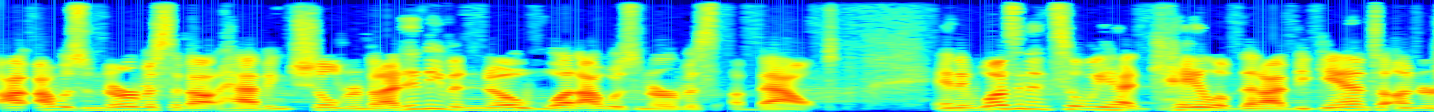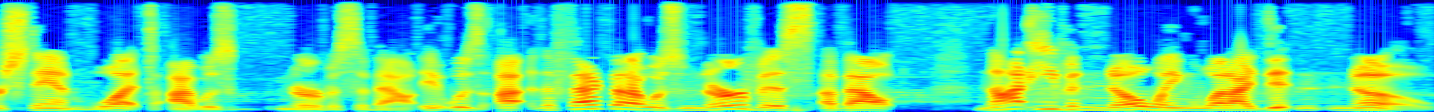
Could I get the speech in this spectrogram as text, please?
I, I was nervous about having children, but I didn't even know what I was nervous about. And it wasn't until we had Caleb that I began to understand what I was nervous about. It was uh, the fact that I was nervous about not even knowing what I didn't know.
